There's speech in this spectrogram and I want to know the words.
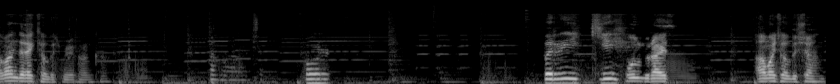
Zaman direkt çalışmıyor kanka. Tamam. Full Brick. Fulbright ama çalışan.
